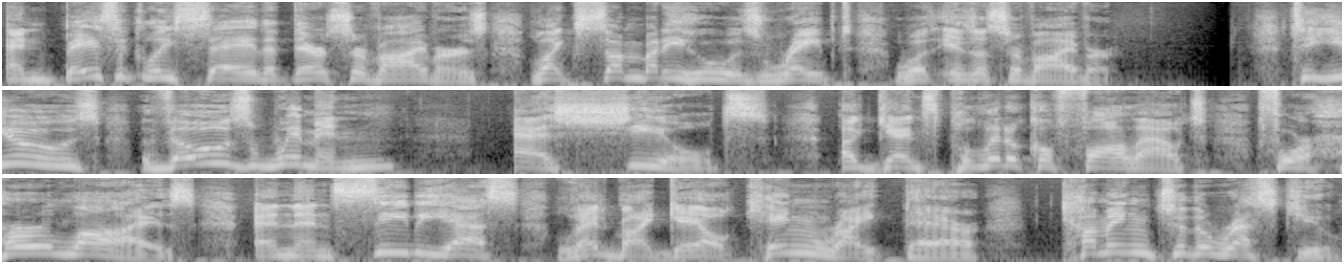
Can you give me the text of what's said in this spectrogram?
and basically say that they're survivors like somebody who was raped was is a survivor. To use those women as shields against political fallout for her lies and then CBS led by Gayle King right there coming to the rescue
